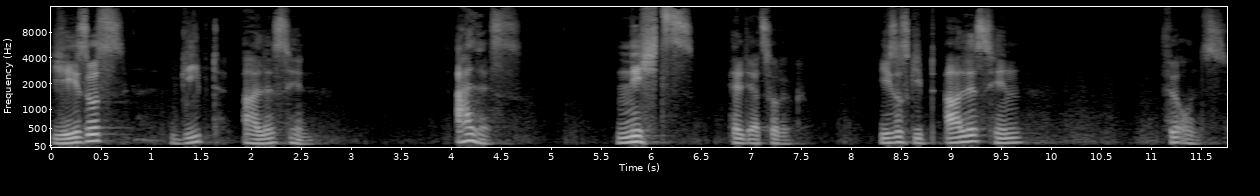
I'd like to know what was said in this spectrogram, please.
Jesus gibt alles hin. Alles. Nichts hält er zurück. Jesus gibt alles hin für uns.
